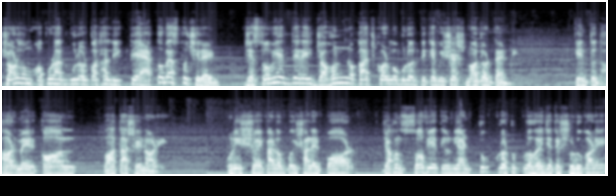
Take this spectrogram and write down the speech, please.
চরম অপরাধগুলোর কথা লিখতে এত ব্যস্ত ছিলেন যে সোভিয়েতদের এই জঘন্য কাজকর্মগুলোর দিকে বিশেষ নজর দেননি। কিন্তু ধর্মের কল বাতাসে নড়ে। উনিশশো একানব্বই সালের পর যখন সোভিয়েত ইউনিয়ন টুকরো টুকরো হয়ে যেতে শুরু করে,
